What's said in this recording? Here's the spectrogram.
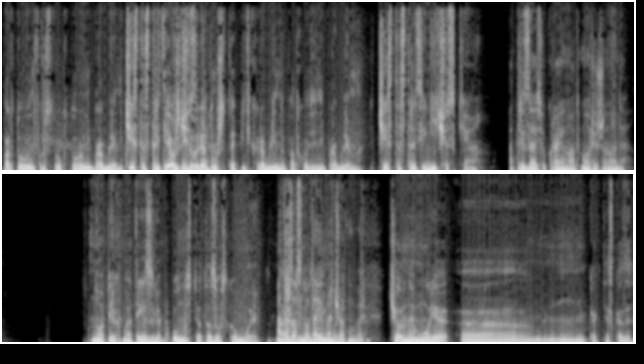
портовую инфраструктуру не проблема. Чисто стратегически. Я уж не говорю о том, что топить корабли на подходе не проблема. Чисто стратегически Отрезать Украину от моря же надо? Ну, во-первых, мы отрезали полностью от Азовского моря. От Азовского, да, я море. про Черное говорю. Черное море, э, как тебе сказать,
